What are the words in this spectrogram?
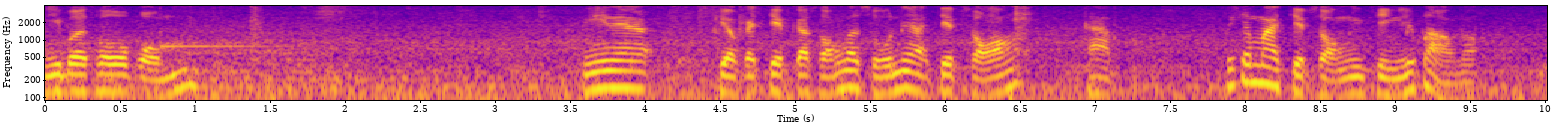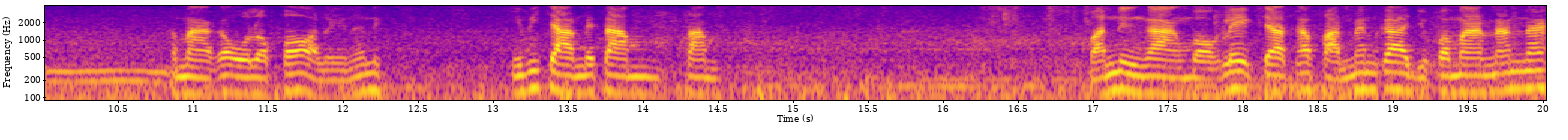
มีเบอร์โทรผมนี่เนี่ยเกี่ยวกับเจ็ดกับสองกับศูนย์เนี่ยเจ็ดสองครับนี่จะมาเจ็ดสองจริง ๆ หรือเปล่าเนาะอืมถ้ามาก็โอละพ่อเลยนะนี่นี่วิจารณ์ไปตามตาม ฝันหนึ่งอ่างบอกเลขจะถ้าฝันม่นก็อยู่ประมาณนั้นนะ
